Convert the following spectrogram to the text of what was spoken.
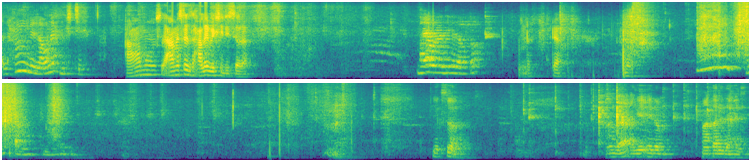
আলহামদুলিল্লাহ অনেক মিষ্টি। আম হচ্ছে আমের সাথে ঝালে বেশি দিচ্ছে ওরা। ভাই ওরা দিকে দাও তো। এটা। দেখছ? আমরা আগে এরকম মাতারি দেখাইছি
